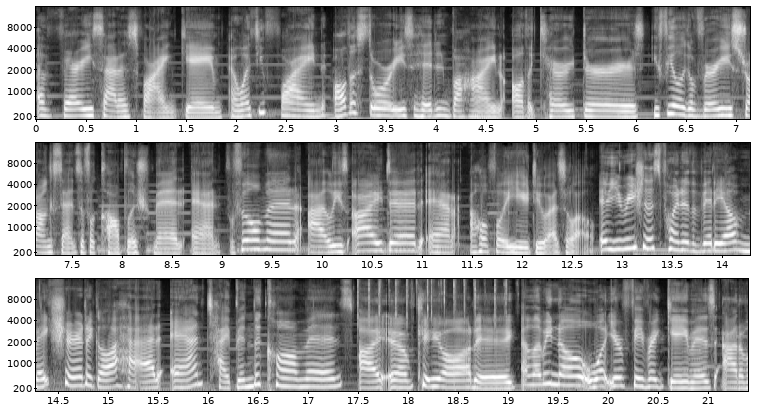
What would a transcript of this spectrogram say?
a very satisfying game and once you find all the stories hidden behind all the characters, you feel like a very strong sense of accomplishment and fulfillment. At least I did and hopefully you do as well. If you reach this point of the video, make sure to go ahead and type in the comments, I am chaotic, and let me know what your favorite game is out of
